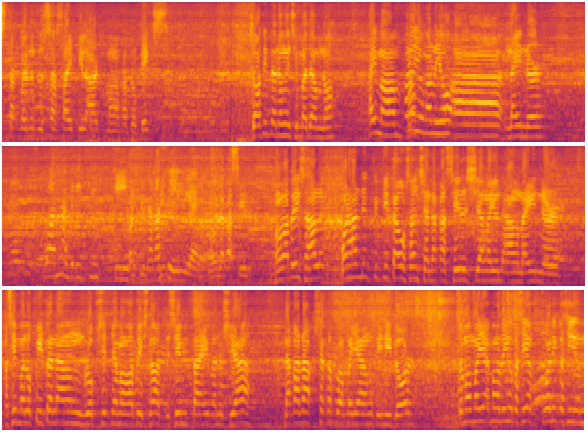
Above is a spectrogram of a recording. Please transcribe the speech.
stock meron doon sa Cycle Art mga katropics. So ating tanungin si Madam no. Hi ma'am, ano yung ano yung ah, Niner? 150 naka-sale yan. Oh, naka-sale. Mga katropics, sa halag 150,000 siya, naka-sale siya ngayon ang Niner. Kasi malupitan ang group set niya mga katropics no. At the same time, ano siya, naka-rack siya po ang kanyang tinidor. So mamaya mga katropics, kasi actually kasi yung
